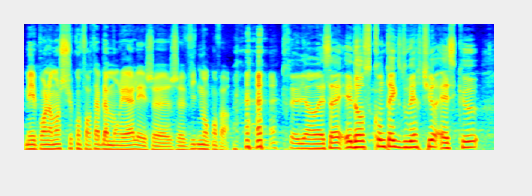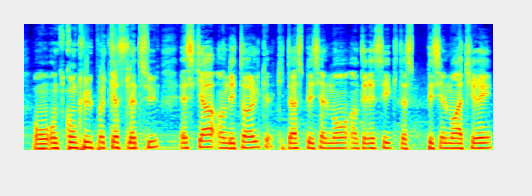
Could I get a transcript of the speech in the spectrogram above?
Mais pour le moment, je suis confortable à Montréal et je, vis de mon confort. Très bien, ouais, ça. Et dans ce contexte d'ouverture, est-ce que, on, conclut le podcast là-dessus, est-ce qu'il y a un des talks qui t'a spécialement intéressé, qui t'a spécialement attiré?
